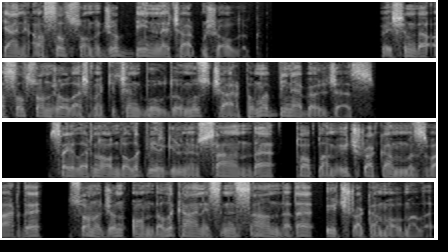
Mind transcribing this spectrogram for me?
yani asıl sonucu 1000 ile çarpmış olduk. Ve şimdi asıl sonuca ulaşmak için bulduğumuz çarpımı 1000'e böleceğiz. Sayıların ondalık virgülünün sağında toplam 3 rakamımız vardı. Sonucun ondalık hanesinin sağında da 3 rakam olmalı.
